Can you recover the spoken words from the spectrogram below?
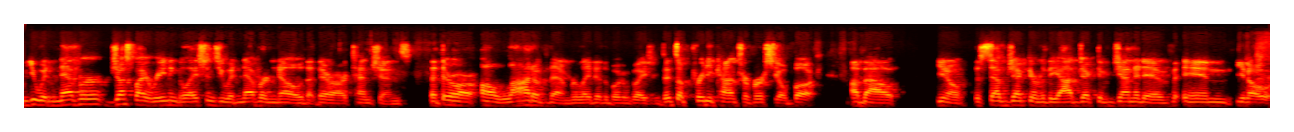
you would never, just by reading Galatians, you would never know that there are tensions, that there are a lot of them related to the book of Galatians. It's a pretty controversial book about you know the subject over the objective genitive in you know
